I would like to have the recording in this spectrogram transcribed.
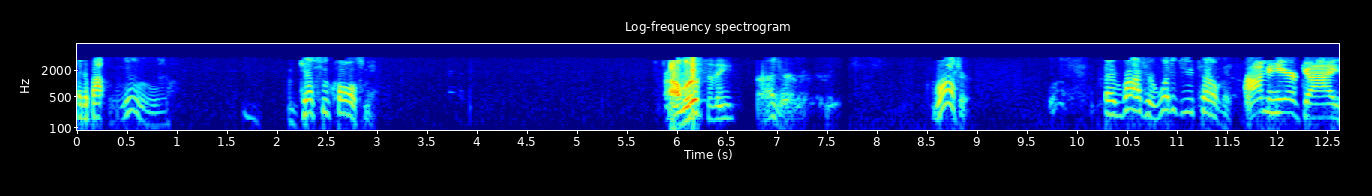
and about noon, guess who calls me? I'm listening. Roger. Roger. And Roger, what did you tell me? I'm here, guys.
